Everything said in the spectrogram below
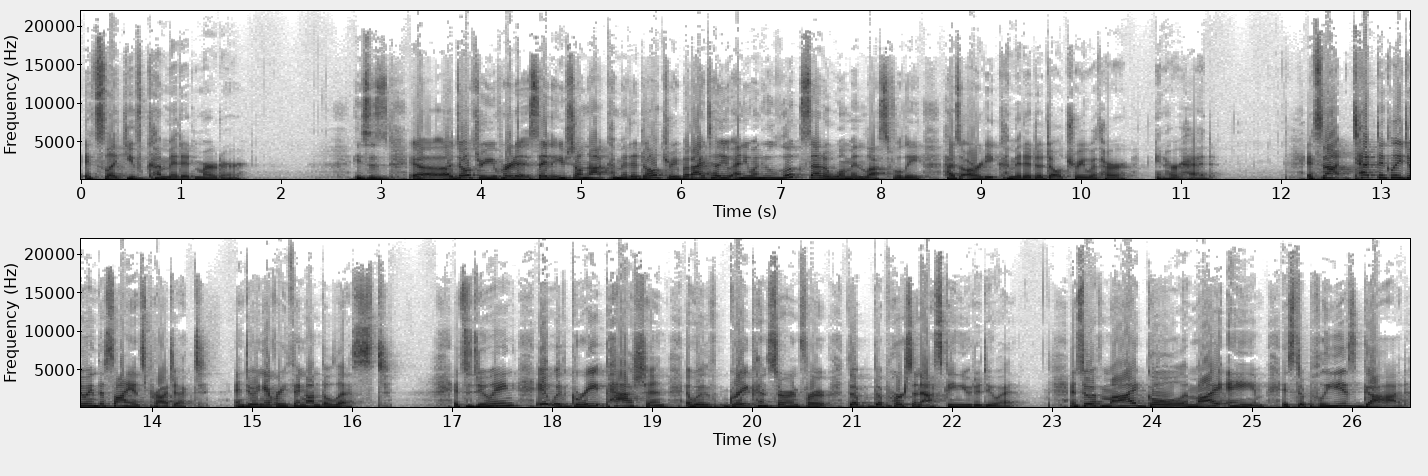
it's like you've committed murder. He says, uh, adultery, you've heard it say that you shall not commit adultery, but I tell you, anyone who looks at a woman lustfully has already committed adultery with her in her head. It's not technically doing the science project and doing everything on the list. It's doing it with great passion and with great concern for the, the person asking you to do it. And so, if my goal and my aim is to please God,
